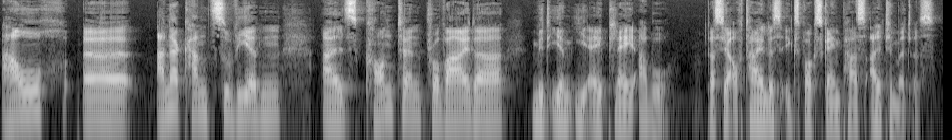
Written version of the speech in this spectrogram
auch äh, anerkannt zu werden als Content Provider mit ihrem EA Play Abo, das ja auch Teil des Xbox Game Pass Ultimate ist.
